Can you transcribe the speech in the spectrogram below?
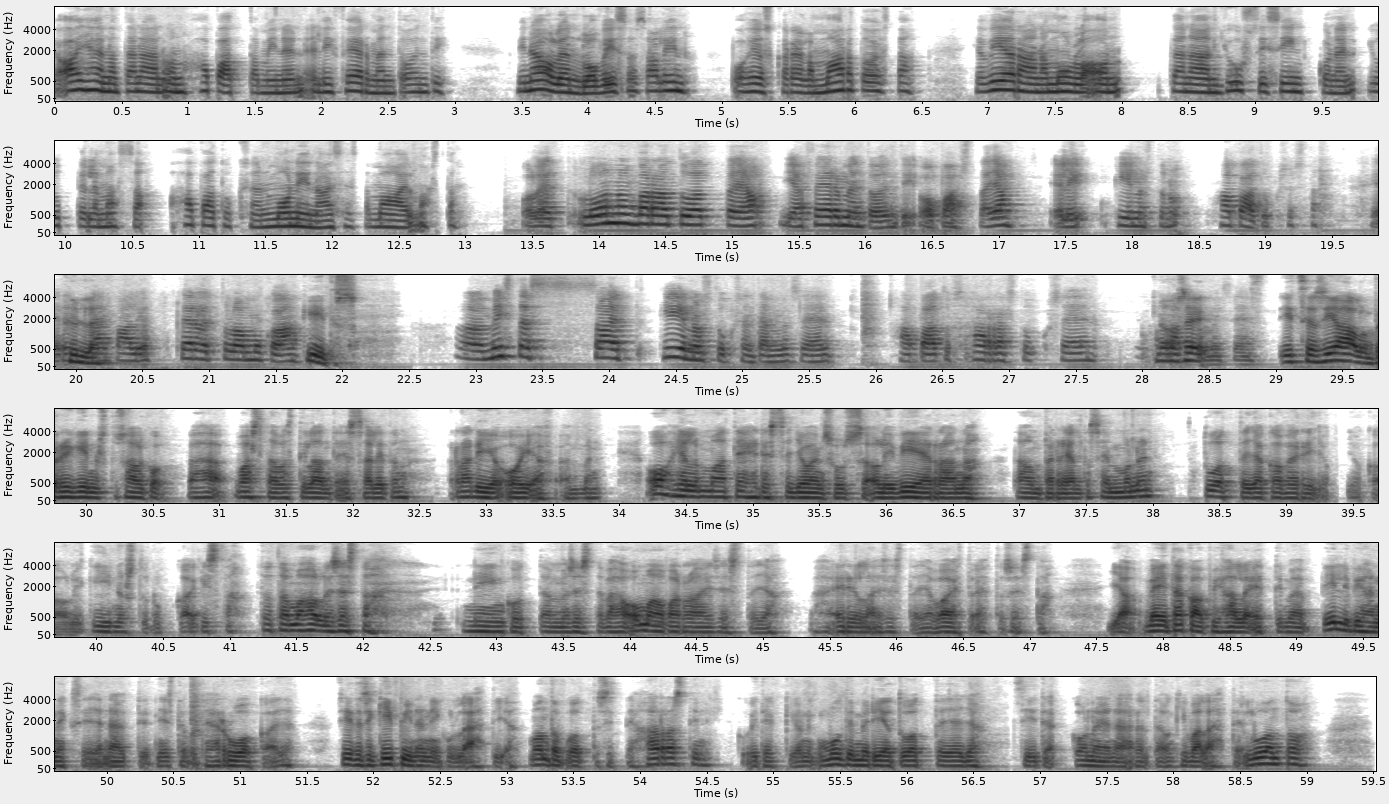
ja aiheena tänään on hapattaminen eli fermentointi. Minä olen Lovisa Salin Pohjois-Karjalan Martoista ja vieraana mulla on tänään Jussi Sinkkonen juttelemassa hapatuksen moninaisesta maailmasta. Olet luonnonvaratuottaja ja fermentointiopastaja, eli kiinnostunut hapatuksesta erittäin Kyllä. paljon. Tervetuloa mukaan. Kiitos. Mistä sait kiinnostuksen tämmöiseen hapatusharrastukseen, No se itse asiassa ihan alun perin kiinnostus alkoi vähän vastaavassa tilanteessa, eli ton Radio OIFM ohjelmaa tehdessä Joensuussa oli vieraana Tampereelta semmoinen tuottajakaveri, jo- joka oli kiinnostunut kaikista tota, mahdollisesta niin kuin tämmöisestä vähän omavaraisesta ja vähän erilaisesta ja vaihtoehtoisesta. Ja vei takapihalle etsimään villivihanneksia ja näytti, että niistä voi tehdä ruokaa. Ja siitä se kipinä niin kuin lähti. Ja monta vuotta sitten harrastin, kun itsekin on niin multimediatuottaja ja siitä koneen ääreltä on kiva lähteä luontoon.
